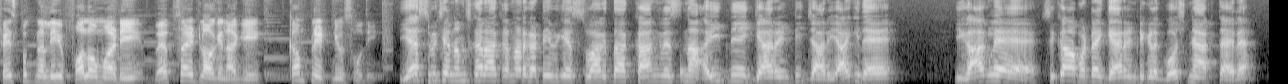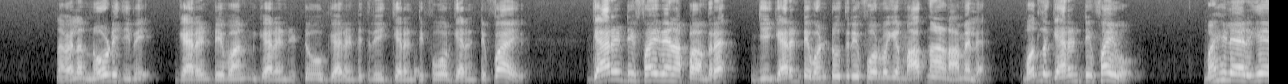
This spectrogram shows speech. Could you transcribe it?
ಫೇಸ್ಬುಕ್ನಲ್ಲಿ ಫಾಲೋ ಮಾಡಿ ವೆಬ್ಸೈಟ್ ಲಾಗಿನ್ ಆಗಿ ಕಂಪ್ಲೀಟ್ ನ್ಯೂಸ್ ಓದಿ. ಎಸ್ ವಿಷಯ ನಮಸ್ಕಾರ. ಕರ್ನಾಟಕ ಟಿವಿಗೆ ಸ್ವಾಗತ. ಕಾಂಗ್ರೆಸ್ನ ಐದನೇ ಗ್ಯಾರಂಟಿ ಜಾರಿಯಾಗಿದೆ. ಈಗಾಗಲೇ ಸಿಕ್ಕಾಪಟ್ಟೆ ಗ್ಯಾರಂಟಿಗಳ ಘೋಷಣೆ ಆಗ್ತಾ ಇದೆ. ನಾವೆಲ್ಲ ನೋಡಿದ್ದೀವಿ guarantee one, guarantee two, guarantee three, guarantee four, guarantee five. Guarantee five ಏನಪ್ಪ ಅಂದರೆ, ಈ guarantee one, two, three, four ಬಗ್ಗೆ ಮಾತನಾಡೋಣ ಆಮೇಲೆ. ಮೊದಲು ಗ್ಯಾರಂಟಿ ಫೈವ್. ಮಹಿಳೆಯರಿಗೆ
